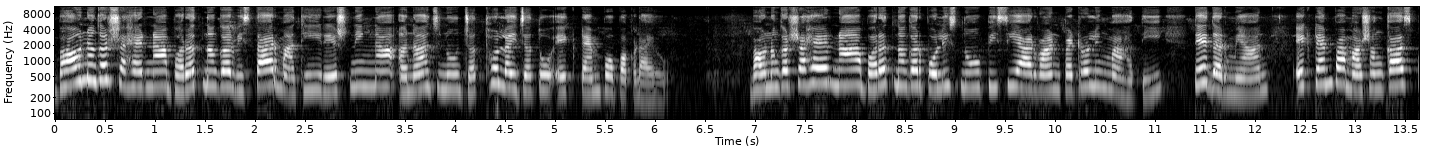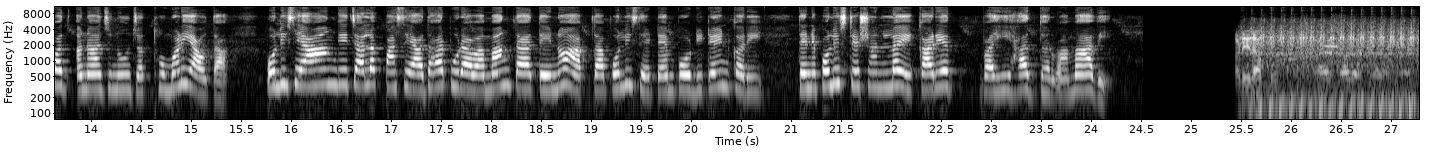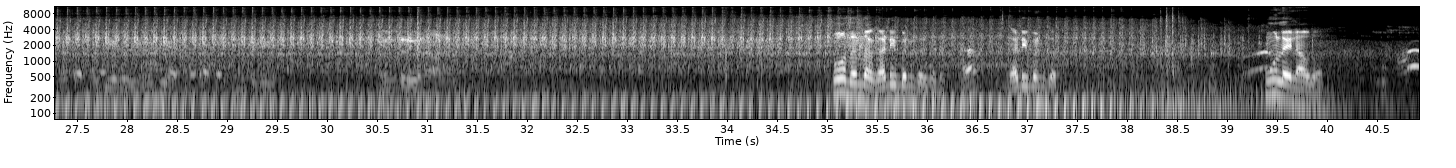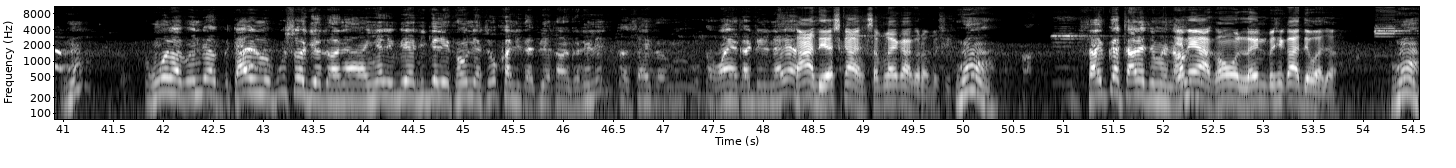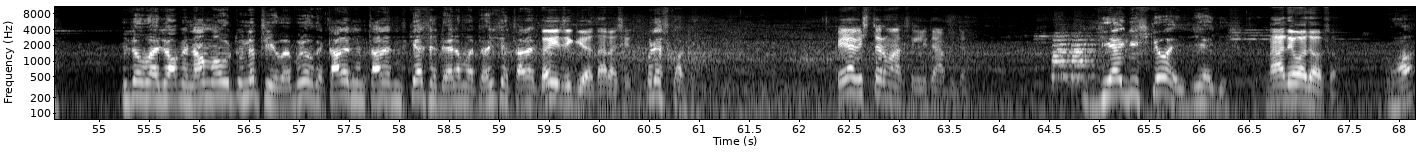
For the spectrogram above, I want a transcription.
ભાવનગર શહેરના ભરતનગર વિસ્તારમાંથી રેશનિંગના અનાજનો જથ્થો લઈ જતો એક ટેમ્પો પકડાયો. ભાવનગર શહેરના ભરતનગર પોલીસનો પીસીઆર વાન પેટ્રોલિંગમાં હતી. તે દરમિયાન એક ટેમ્પામાં શંકાસ્પદ અનાજનો જથ્થો મળી આવતા પોલીસે આ અંગે ચાલક પાસે આધાર પુરાવા માંગતા તે ન આપતા પોલીસે ટેમ્પો ડિટેઇન કરી તેને પોલીસ સ્ટેશન લઈ કાર્યવાહી હાથ ધરવામાં આવી પાડી રાખો ઇન્ટરવ્યુ ના આવે. શું ધંધો? ગાડી બંધ કર ગાડી ગાડી બંધ કર. શું લઈને આવતો? હું? હું ટાયરનું પૂછો ગયો હતો અને અહીંયાની બે દીગેલી ઘઉં ને ચોખા લીધા બે ત્રણ ઘરે લઈ તો સાહેબ વાંયા કાઢી લઈને આવ્યા કાં દેશ કાં સપ્લાય કાં કરો પછી? હું? સાહેબ કે તારે તમે નામ? એને આ ઘઉં લઈને પછી કાં દેવા જાવ? હું? એ તો ભાઈ જો આપણે નામ આવતું નથી હવે બરોબર? કે તારે તારે કે છે ડેરામાં તો હશે તારે કઈ જગ્યા તારા છે પ્રેસ કોટ. કયા વિસ્તારમાંથી લીધા આ બધા? જીઆઈડીસ કહેવાય જીઆઈડીસ ના દેવા જાવ છો. હા.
